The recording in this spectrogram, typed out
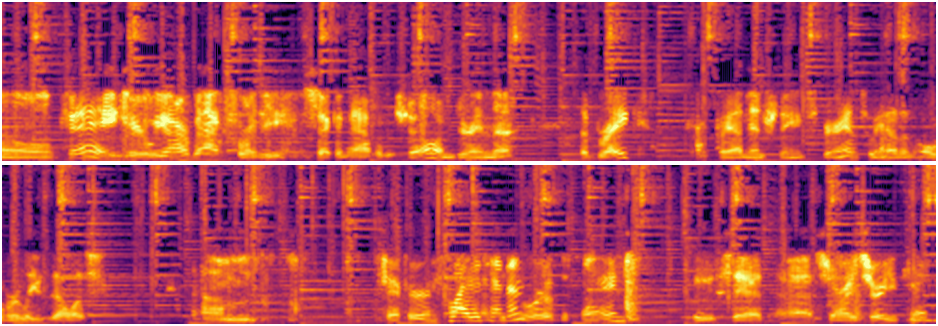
Okay, here we are back for the second half of the show and during the, the break we had an interesting experience. We had an overly zealous um, checker Flight the attendant. door of the plane who said, uh, sorry, sir, you can't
